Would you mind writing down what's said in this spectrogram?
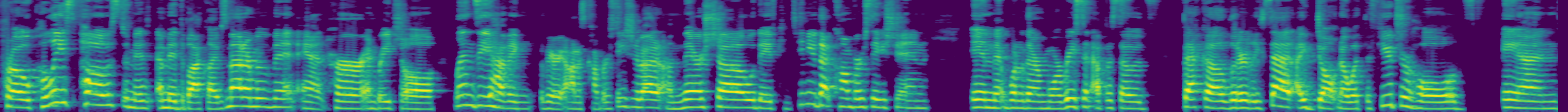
pro police post amid, amid the Black Lives Matter movement and her and Rachel Lindsay having a very honest conversation about it on their show. They've continued that conversation in one of their more recent episodes. Becca literally said, I don't know what the future holds. And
